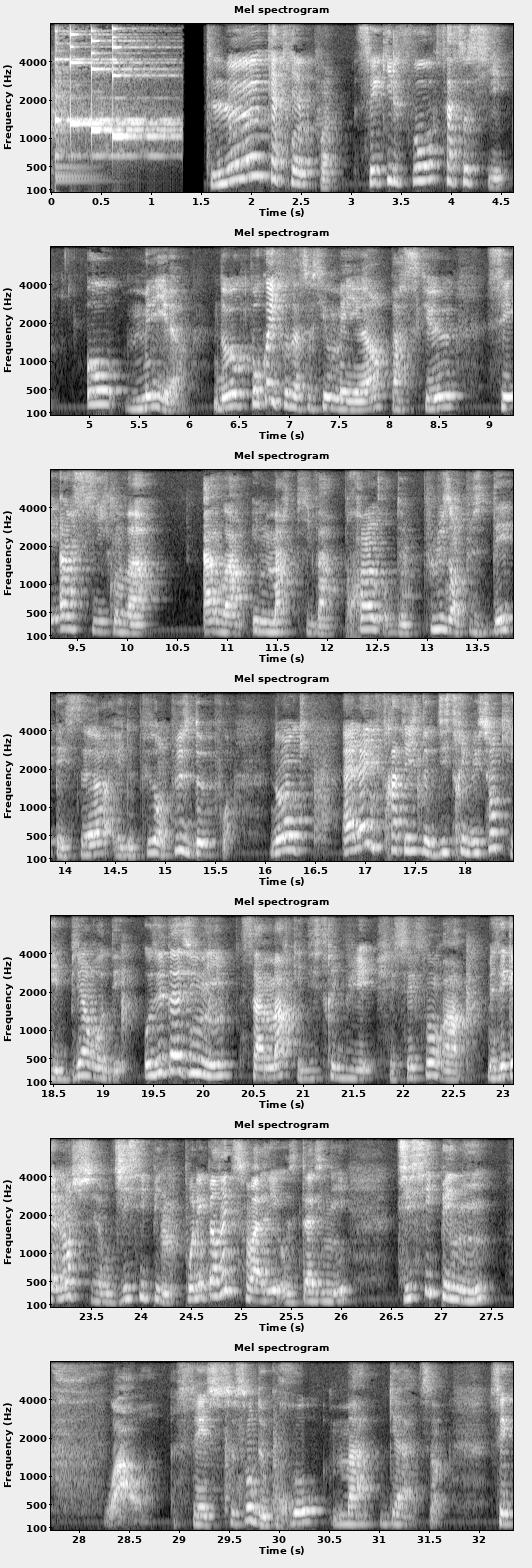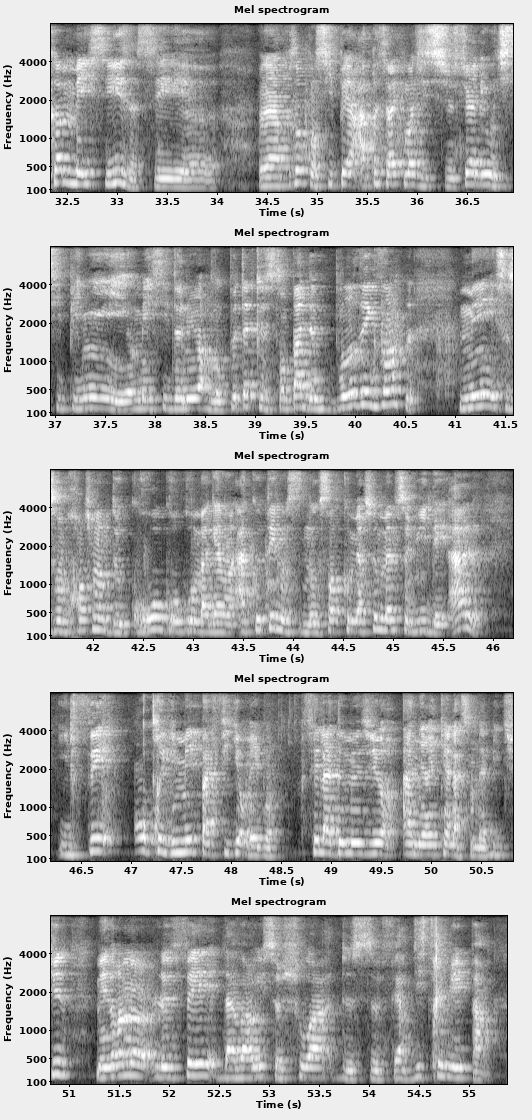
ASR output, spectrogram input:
Le quatrième point, c'est qu'il faut s'associer au meilleur. Donc pourquoi il faut s'associer au meilleur? Parce que c'est ainsi qu'on va avoir une marque qui va prendre de plus en plus d'épaisseur et de plus en plus de poids. Donc, elle a une stratégie de distribution qui est bien rodée. Aux États-Unis, sa marque est distribuée chez Sephora, mais également sur JCPenney. Pour les personnes qui sont allées aux États-Unis, JCPenney, waouh, ce sont de gros magasins. C'est comme Macy's, c'est euh, on a l'impression qu'on s'y perd. Après, c'est vrai que moi, je suis allé au JCPenney et au Macy's de New York, donc peut-être que ce ne sont pas de bons exemples, mais ce sont franchement de gros gros gros magasins. À côté, nos, centres commerciaux, même celui des Halles, il fait entre guillemets pas figure, mais bon, c'est la deux-mesure américaine à son habitude. Mais vraiment, le fait d'avoir eu ce choix de se faire distribuer par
